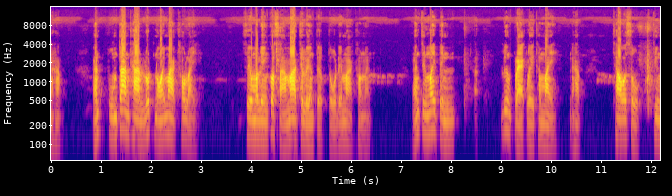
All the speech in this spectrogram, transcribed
นะครับอันภูมิต้านทานลดน้อยมากเท่าไหร่ เซลล์มะเร็งก็สามารถเจริญเติบโตได้มากเท่านั้น นั้นจึงไม่เป็นเรื่องแปลกเลยทำไมนะครับ ชาวอโศกจึง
